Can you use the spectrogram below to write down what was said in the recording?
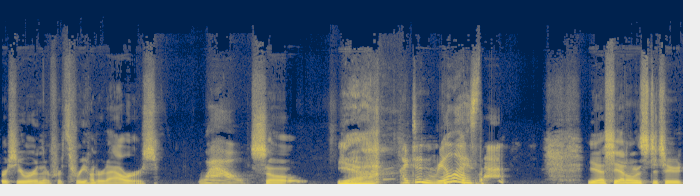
first year we were in there for 300 hours. Wow. So, yeah. I didn't realize that. Yeah, Seattle Institute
